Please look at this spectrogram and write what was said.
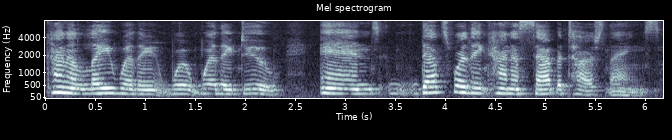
kind of lay where they where, where they do and that's where they kind of sabotage things,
